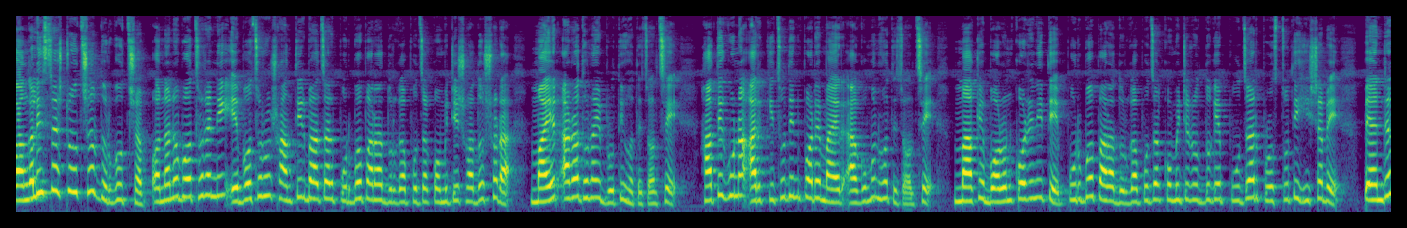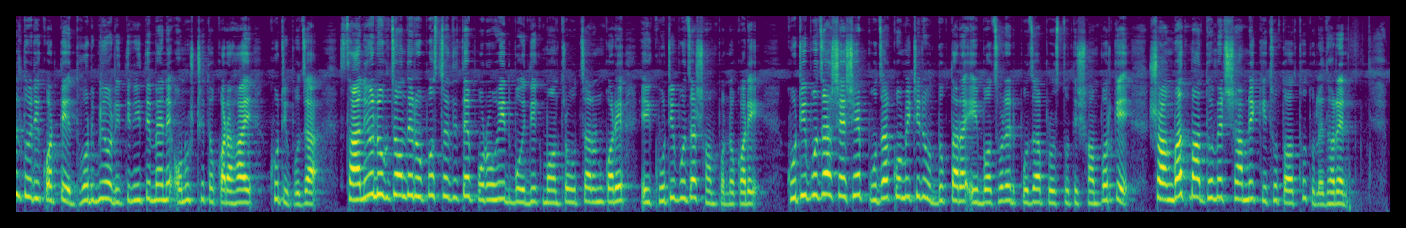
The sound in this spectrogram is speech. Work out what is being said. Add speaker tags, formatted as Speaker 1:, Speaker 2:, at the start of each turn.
Speaker 1: বাঙালি শ্রেষ্ঠ উৎসব দুর্গোৎসব অন্যান্য বছরের নিয়ে এবছরও শান্তির বাজার, পূর্বপাড়া, দুর্গাপূজা কমিটির সদস্যরা মায়ের আরাধনায় ব্রতী হতে চলছে। হাতে গোনা আর কিছুদিন পরে মায়ের আগমন হতে চলছে। মাকে বরণ করে নিতে পূর্বপাড়া দুর্গাপূজা কমিটির উদ্যোগে পূজার প্রস্তুতি হিসাবে প্যান্ডেল তৈরি করতে ধর্মীয় রীতিনীতি মেনে অনুষ্ঠিত করা হয় খুঁটি পূজা। স্থানীয় লোকজনদের উপস্থিতিতে পুরোহিত বৈদিক মন্ত্র উচ্চারণ করে এই খুঁটি পূজা সম্পন্ন করে। খুঁটি পূজা শেষে পূজা কমিটির উদ্যোক্তারা এই বছরের পূজা প্রস্তুতি সম্পর্কে সংবাদ মাধ্যমের সামনে কিছু তথ্য তুলে ধরেন।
